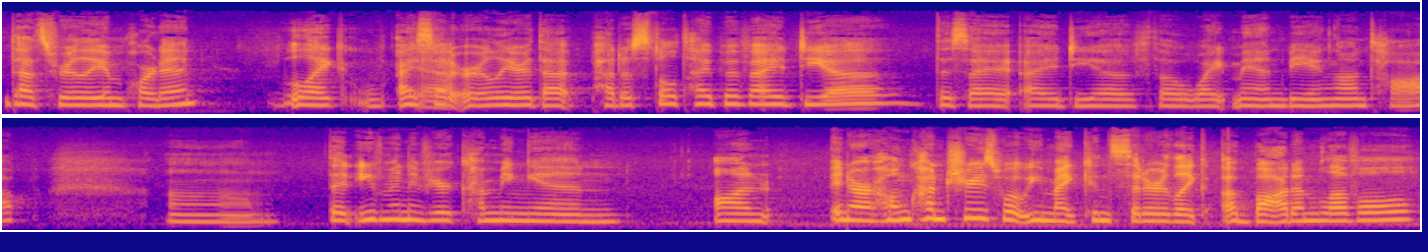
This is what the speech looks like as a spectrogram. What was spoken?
That's really important like I yeah. said earlier, that pedestal type of idea, this idea of the white man being on top, um, that even if you're coming in on in our home countries, what we might consider like a bottom level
